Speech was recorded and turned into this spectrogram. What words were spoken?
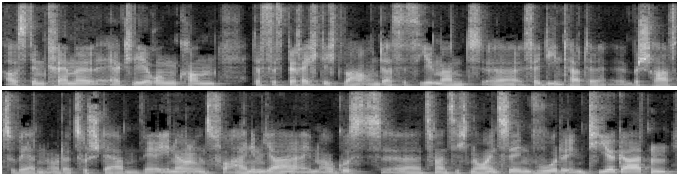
aus dem Kreml Erklärungen kommen, dass es berechtigt war und dass es jemand äh, verdient hatte, äh, bestraft zu werden oder zu sterben. Wir erinnern uns, vor einem Jahr im August äh, 2019 wurde im Tiergarten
